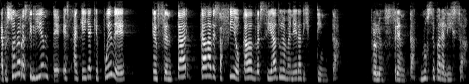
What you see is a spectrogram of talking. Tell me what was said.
La persona resiliente es aquella que puede enfrentar cada desafío, cada adversidad de una manera distinta, pero lo enfrenta, no se paraliza,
